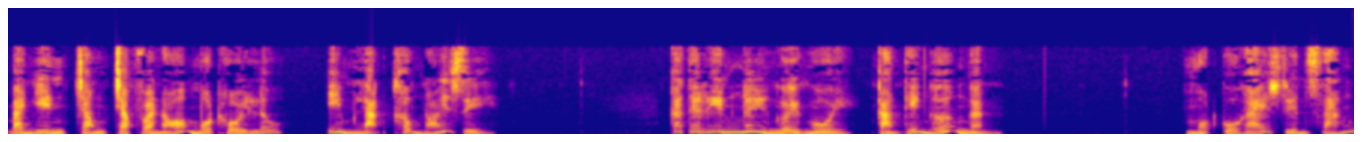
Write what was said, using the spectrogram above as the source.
Bà nhìn chòng chọc vào nó một hồi lâu, im lặng không nói gì. Catherine ngây người ngồi, cảm thấy ngớ ngẩn. Một cô gái duyên sáng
